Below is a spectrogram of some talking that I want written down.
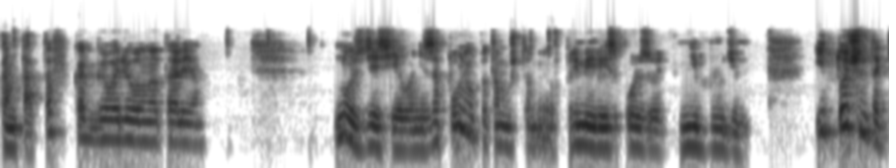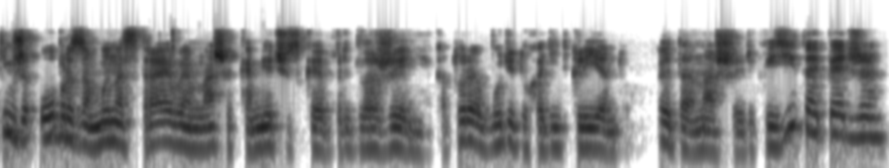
контактов, как говорила Наталья. Ну, здесь я его не запомнил, потому что мы его в примере использовать не будем. И точно таким же образом мы настраиваем наше коммерческое предложение, которое будет уходить клиенту. Это наши реквизиты, опять же,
